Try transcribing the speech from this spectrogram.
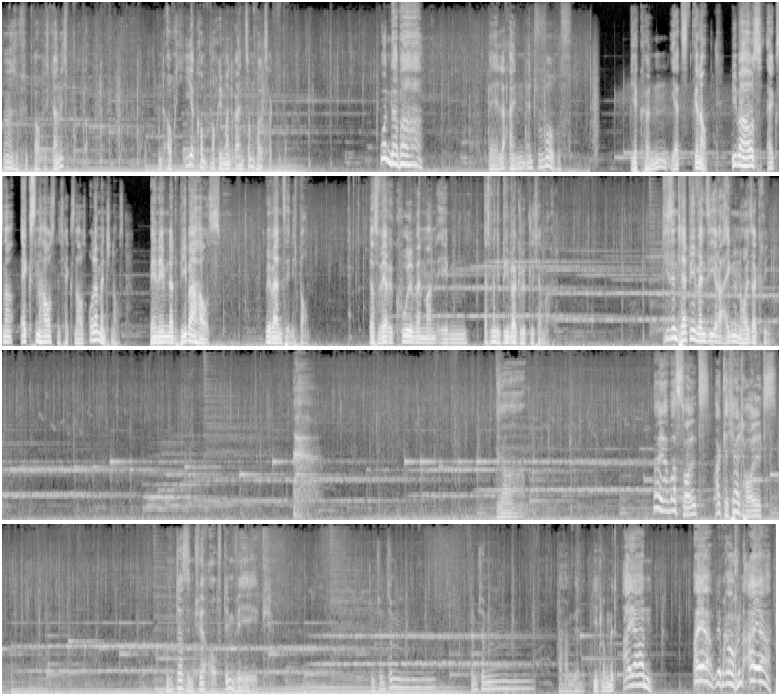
Ah, so viel brauche ich gar nicht. Und auch hier kommt noch jemand rein zum Holzhacken. Wunderbar. Wähle einen Entwurf. Wir können jetzt, genau, Biberhaus, Hexenhaus, Echsenhaus, nicht Hexenhaus oder Menschenhaus. Wir nehmen das Biberhaus. Wir werden es eh nicht bauen. Das wäre cool, wenn man eben, dass man die Biber glücklicher macht. Die sind happy, wenn sie ihre eigenen Häuser kriegen. So. Naja, was soll's. Hack ich halt Holz. Da sind wir auf dem Weg. Tum, tum, tum. Tum, tum. Da haben wir eine Siedlung mit Eiern. Eier, wir brauchen Eier.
